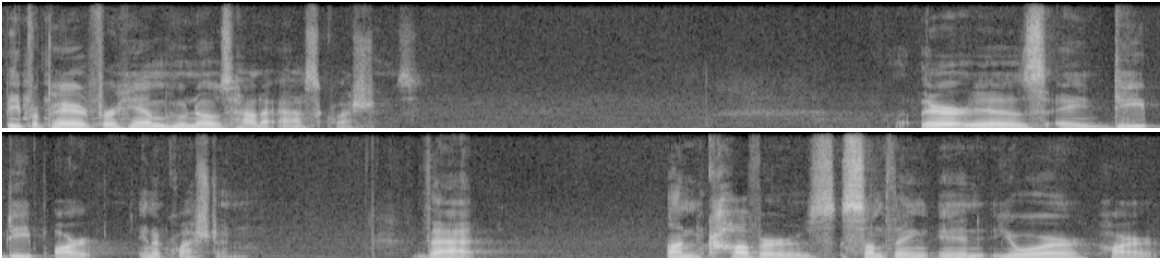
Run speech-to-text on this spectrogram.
Be prepared for him who knows how to ask questions. There is a deep, deep art in a question that uncovers something in your heart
